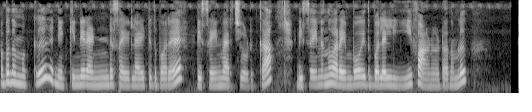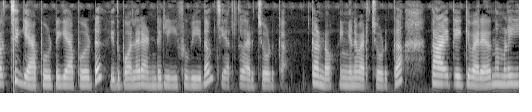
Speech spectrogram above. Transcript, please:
അപ്പോൾ നമുക്ക് നെക്കിന്റെ രണ്ട് സൈഡിലായിട്ട് ഇതുപോലെ ഡിസൈൻ വരച്ചു കൊടുക്കുക ഡിസൈൻ എന്ന് പറയുമ്പോൾ ഇതുപോലെ ലീഫാണ് കേട്ടോ നമ്മൾ കുറച്ച് ഗ്യാപ്പ് വിട്ട് ഗ്യാപ്പ് വിട്ട് ഇതുപോലെ രണ്ട് ലീഫ് വീതം ചേർത്ത് വരച്ചു കൊടുക്കുക. കണ്ടോ? ഇങ്ങനെ വരച്ചു കൊടുക്കുക. താഴത്തേക്ക് വരെ നമ്മൾ ഈ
